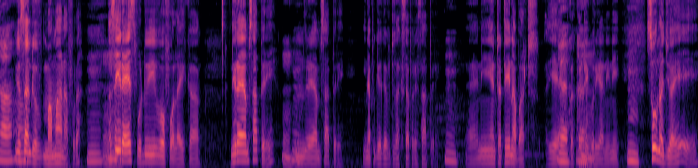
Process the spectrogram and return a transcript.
Ah, hiyo saa ndio mama anafura mm. sasa sipodu hivyo for like uh, ni raya msapere? Mm. raya msapere. Inapigaga vitu za kisapere sapere. Mm. eh, ni entertainer but yeah, Yeah, kategoria yeah. nini. Mm. so unajua yeye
